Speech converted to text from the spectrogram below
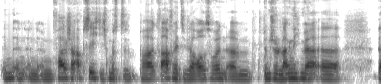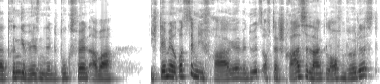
in, in, in, in, falscher Absicht, ich musste Paragraphen jetzt wieder rausholen, ähm, bin schon lange nicht mehr da drin gewesen in den Betrugsfällen, aber ich stelle mir trotzdem die Frage, wenn du jetzt auf der Straße lang laufen würdest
